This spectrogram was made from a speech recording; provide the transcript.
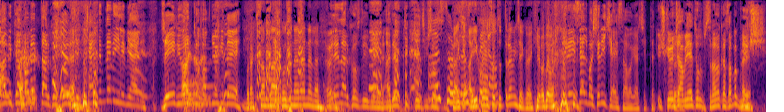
Abi kafam hep narkoz. Öyle şey. Kendim de değilim yani. C diyorum Aynen kafam öyle. diyor ki D. Bıraksam narkozu neler neler. Öyle narkozluyum yani. Hadi öptük geçmiş olsun. sorun Belki ayık al. olsa tutturamayacak belki o da var. Bireysel başarı hikayesi ama gerçekten. Üç gün önce ameliyat olup sınavı kazanmak büyük Evet. iş.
